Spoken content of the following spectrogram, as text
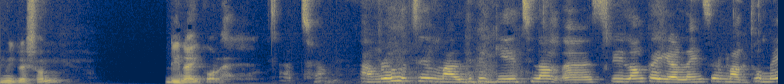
ইমিগ্রেশন ডিনাই করে। আচ্ছা আমরা হচ্ছে মালদ্বীপে গিয়েছিলাম শ্রীলঙ্কা এয়ারলাইন্স এর মাধ্যমে।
